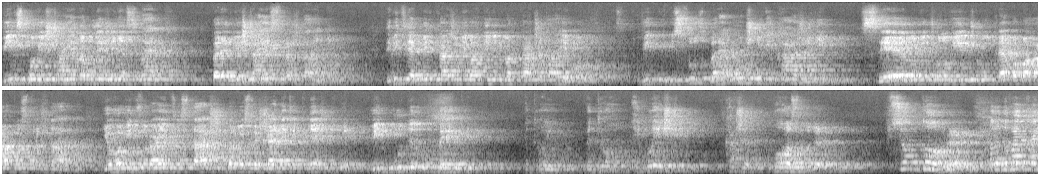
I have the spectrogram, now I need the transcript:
Він сповіщає наближення смерті, передвіщає страждання. Дивіться, як він каже в Євангелії від Марка, читаємо. Ісус бере учнів і каже їм, силою чоловічому треба багато страждати. Його відзураються старші первосвященники книжники. Він буде убитий. Петро, Петро, найближчий, каже, Господи, все добре, але давай хай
